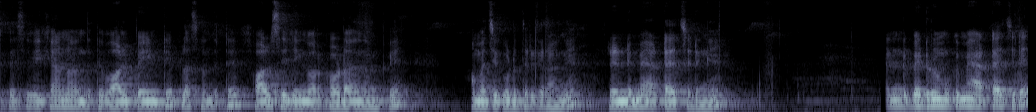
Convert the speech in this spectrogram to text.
ஸ்பெசிஃபிக்கான வந்துட்டு வால் பெயிண்ட்டு ப்ளஸ் வந்துட்டு ஃபால் சீலிங் ஒர்க்கோட நமக்கு அமைச்சு கொடுத்துருக்குறாங்க. ரெண்டுமே அட்டாச்சுடுங்க ரெண்டு பெட்ரூமுக்குமே அட்டாச்சுடு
